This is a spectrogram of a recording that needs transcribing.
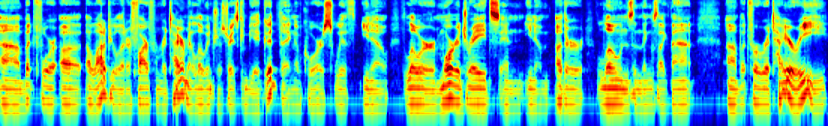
uh, but for a, a lot of people that are far from retirement, low interest rates can be a good thing, of course, with you know lower mortgage rates and you know other loans and things like that. Uh, but for a retiree,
